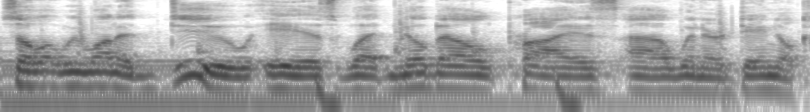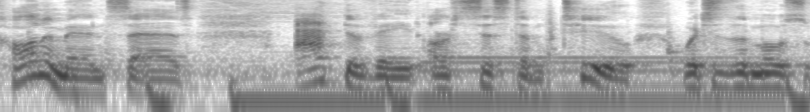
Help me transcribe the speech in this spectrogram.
So what we wanna do is what Nobel Prize uh, winner Daniel Kahneman says, activate our system two, which is the most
